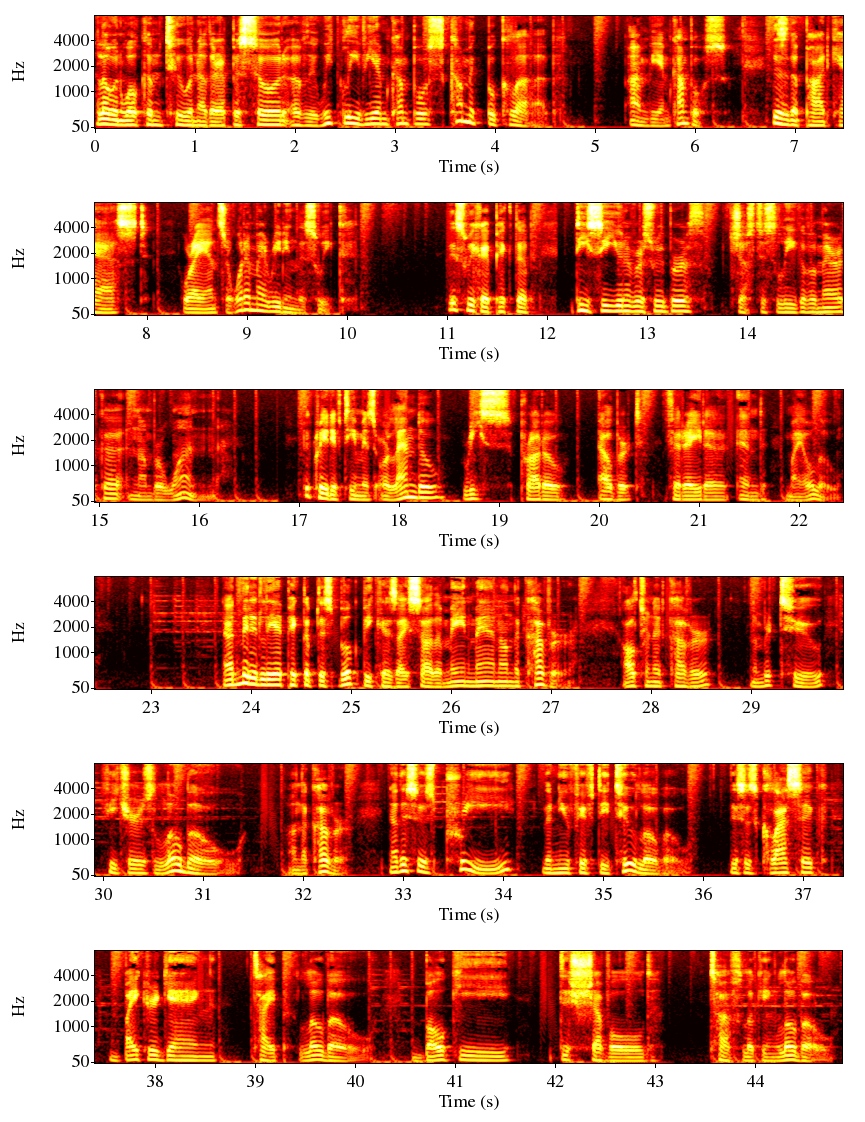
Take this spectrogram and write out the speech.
Hello and welcome to another episode of the weekly VM Campos Comic Book Club. I'm VM Campos. This is the podcast where I answer what am I reading this week. This week I picked up DC Universe Rebirth Justice League of America number 1. The creative team is Orlando, Reis, Prado, Albert, Ferreira, and Maiolo. Now, admittedly, I picked up this book because I saw the main man on the cover. Alternate cover number two features Lobo on the cover. Now, this is pre the new 52 Lobo. This is classic biker gang type Lobo. Bulky, disheveled, tough looking Lobo.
